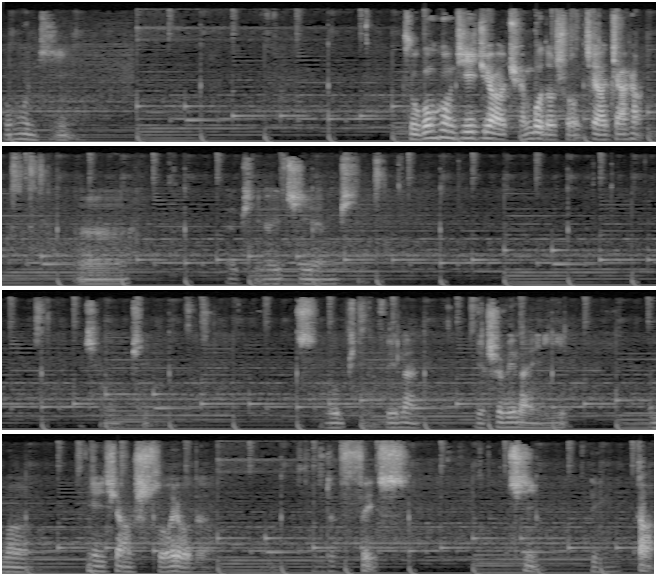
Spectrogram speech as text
公控机，主公控机就要全部都收，这要加上，嗯，IP IGMP。物品 VLAN 也是 VLAN 一，那么面向所有的 interface G 零杠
